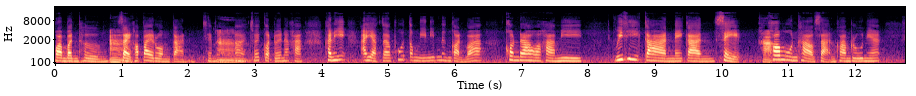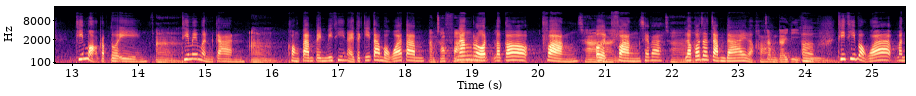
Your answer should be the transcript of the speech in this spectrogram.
ความบันเทิงอ่าใส่เข้าไปรวมกัน ใช่ไหมอ่าอ่าช่วยกดด้วยนะคะ คราวนี้อะอยากจะพูดตรงนี้นิดนึงก่อนว่า คนเราอะค่ะมีวิธีการในการเสพค่ะข้อมูลข่าวสารความรู้เนี้ย ที่เหมาะกับตัวเองอ่าที่ไม่เหมือนกันอ่าของตามเป็นวิธีไหนตะกี้ตามบอกว่าตามตามชอบฟังนั่งรถแล้วก็ฟังใช่เปิดฟังใช่ป่ะใช่แล้วก็จะจำได้เหรอคะจำได้ดีเออขึ้นที่ที่บอกว่ามัน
